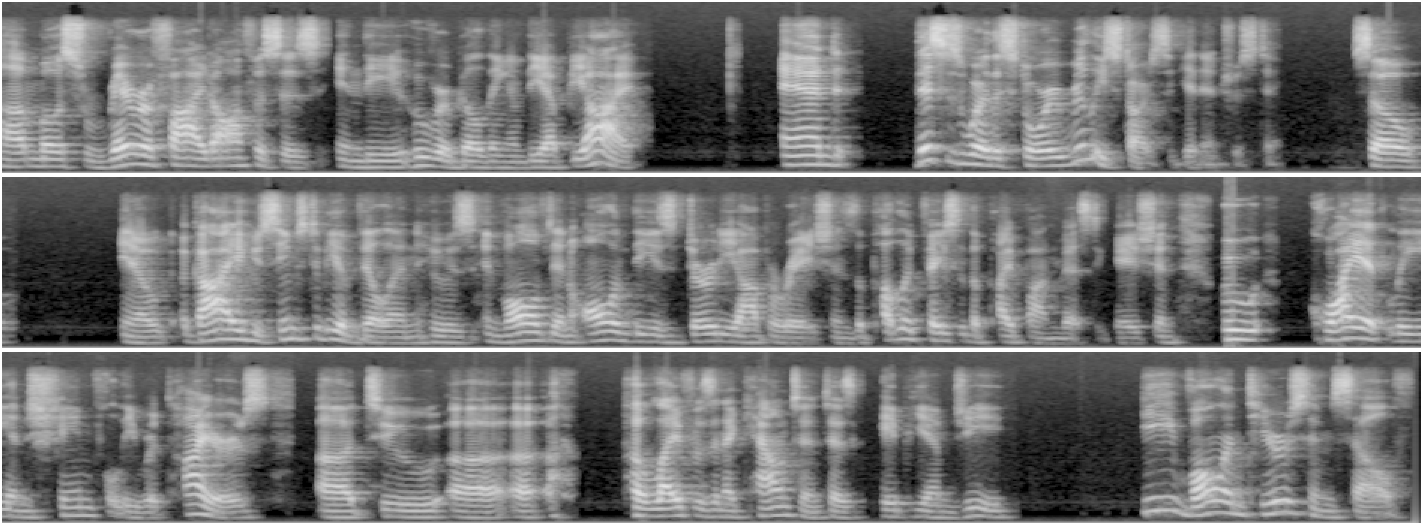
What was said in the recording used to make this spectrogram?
uh, most rarefied offices in the Hoover building of the FBI. And this is where the story really starts to get interesting. So, you know, a guy who seems to be a villain, who's involved in all of these dirty operations, the public face of the pipe bomb investigation, who quietly and shamefully retires uh, to uh, a, a life as an accountant as KPMG, he volunteers himself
